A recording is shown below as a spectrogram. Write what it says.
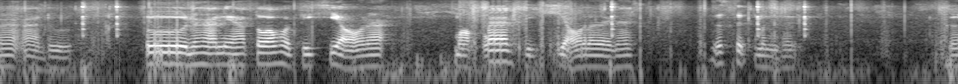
นะ อ่าดูดูนะฮะเนี่ยตัวผมสีเขียวนะหมอกแป้นสีเขียวเลยนะ รู้สึกมันเลยก็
